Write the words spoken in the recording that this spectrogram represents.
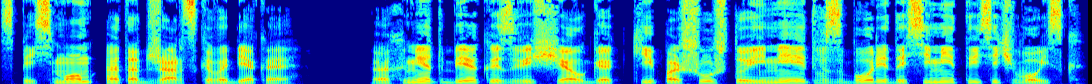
с письмом от аджарского бека. Ахмед Бек извещал Гакки-Пашу, что имеет в сборе до 7 тысяч войск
